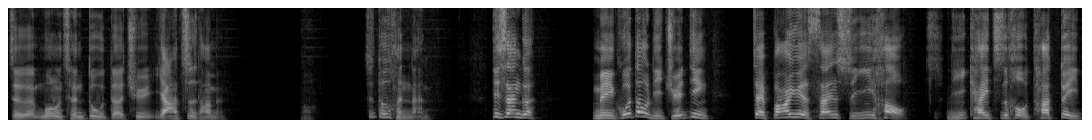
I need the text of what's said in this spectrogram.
这个某种程度的去压制他们啊？这都很难。第三个，美国到底决定在八月三十一号离开之后，他对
